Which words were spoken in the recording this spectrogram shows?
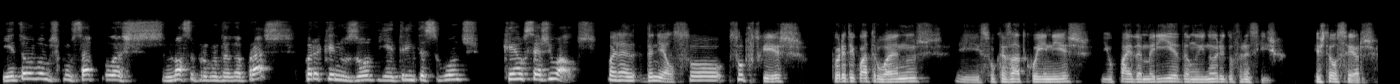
E então vamos começar pela nossa pergunta da praxe. Para quem nos ouve, em 30 segundos, quem é o Sérgio Alves? Olha, Daniel, sou, sou português, 44 anos e sou casado com a Inês e o pai da Maria, da Leonor e do Francisco. Este é o Sérgio.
